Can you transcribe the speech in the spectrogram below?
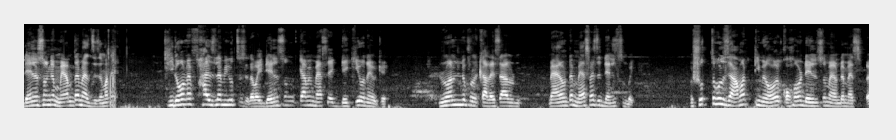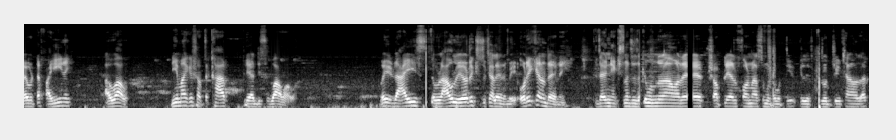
ড্যানিelsonকে ম্যাম দ্য ম্যাচ দিয়েছে মানে কী ধরনের ফাইজলামি করতেছে? তা ভাই ড্যানিelsonকে আমি ম্যাচে দেখিও নেই ওকে। রোনাল্ডিনো পরে কালাইছে আর ম্যানটা ম্যাচ পাইছে ড্যানিলসন ভাই। সত্যি বলছে, আমার টিমে হবে কখনো ড্যানিলসন ম্যানটা ম্যাচ ব্যাপারটা পাইই নাই। আর ওয়াও। নিয়মাকে সবচেয়ে খারাপ প্লেয়ার দিচ্ছে ওয়া ওয়া ভাই, রাইস, তো রাহুল, এরা কিছু খেলে না ভাই। ওরে কেন দেয় নাই? যাই নেক্সট ম্যাচে যাকে বন্ধুরা, আমাদের সব প্লেয়ার ফর্মে আছে মোটামুটি। রোদ্রিক খেলা যাক।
